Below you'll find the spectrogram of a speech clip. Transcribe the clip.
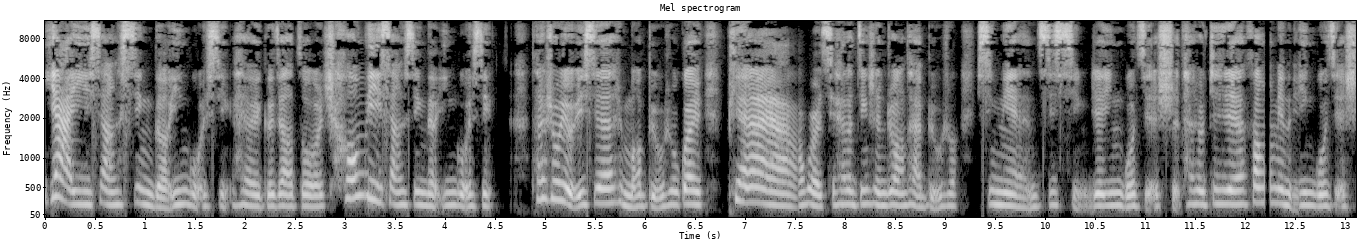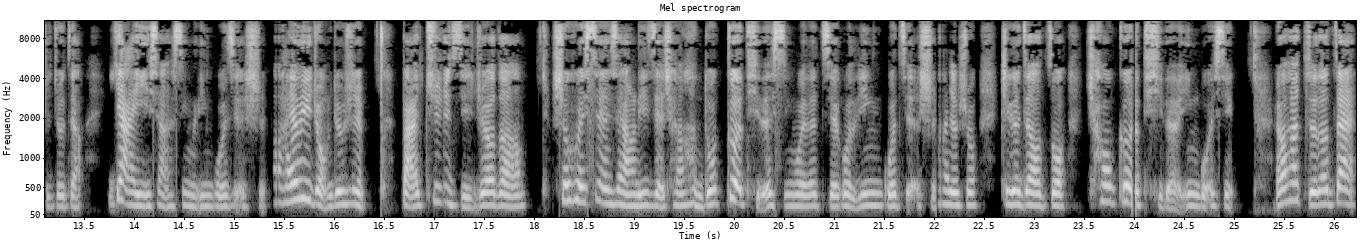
亚意向性的因果性，还有一个叫做超意向性的因果性。他说有一些什么，比如说关于偏爱啊，或者其他的精神状态，比如说信念、激情这些因果解释。他说这些方面的因果解释就叫亚意向性的因果解释。还有一种就是把聚集着的社会现象理解成很多个体的行为的结果的因果解释。他就说这个叫做超个体的因果性。然后他觉得在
